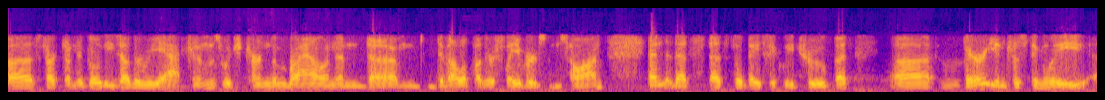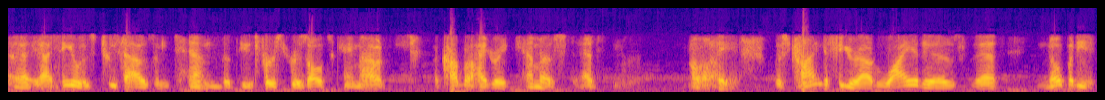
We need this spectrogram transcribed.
uh, start to undergo these other reactions, which turn them brown and um, develop other flavors and so on. And that's that's still basically true, but uh, very interestingly, uh, I think it was 2010 that these first results came out. A carbohydrate chemist at Illinois was trying to figure out why it is that nobody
